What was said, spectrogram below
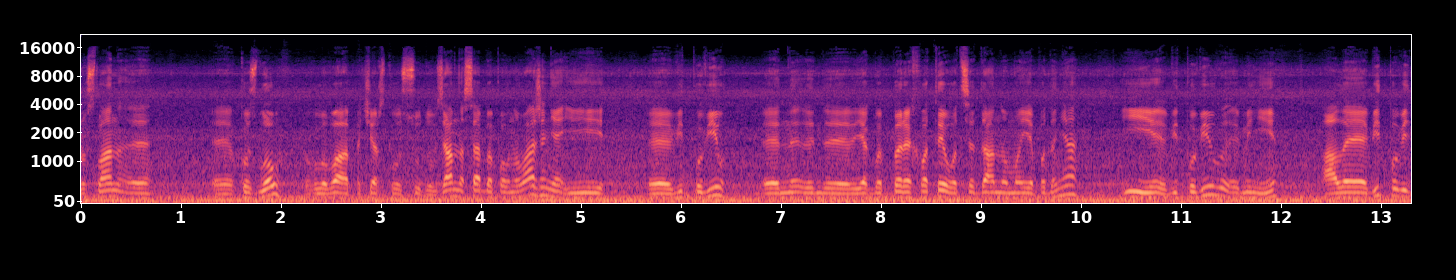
Руслан е, е, Козлов, голова Печерського суду, взяв на себе повноваження і е, відповів, е, якби перехватив оце дане моє подання і відповів мені. Але відповідь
